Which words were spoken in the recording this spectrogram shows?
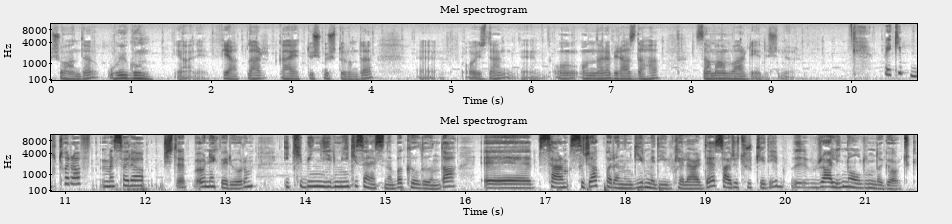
şu anda uygun yani fiyatlar gayet düşmüş durumda. E, o yüzden e, onlara biraz daha zaman var diye düşünüyorum. Peki bu taraf mesela işte örnek veriyorum 2022 senesine bakıldığında e, ser- sıcak paranın girmediği ülkelerde sadece Türkiye değil e, rally'nin olduğunu da gördük.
